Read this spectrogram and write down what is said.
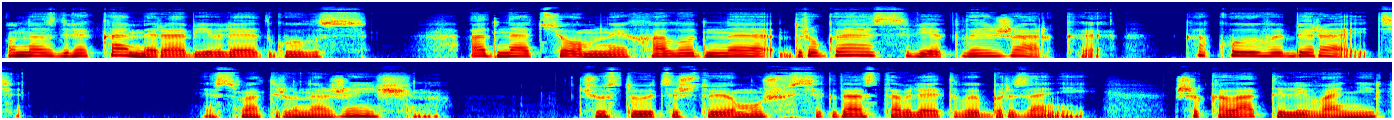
«У нас две камеры», — объявляет голос. «Одна темная и холодная, другая светлая и жаркая. Какую выбираете?» Я смотрю на женщину. Чувствуется, что ее муж всегда оставляет выбор за ней. Шоколад или ваниль,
